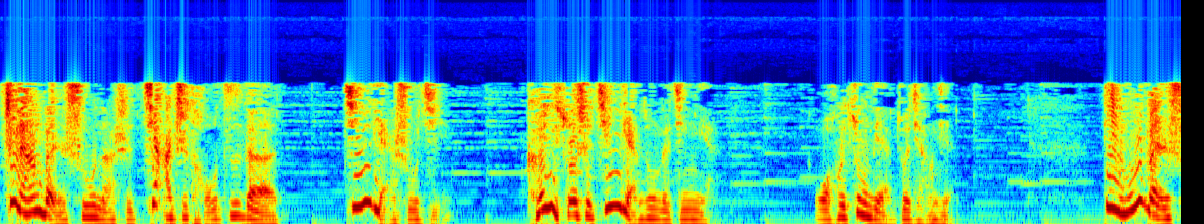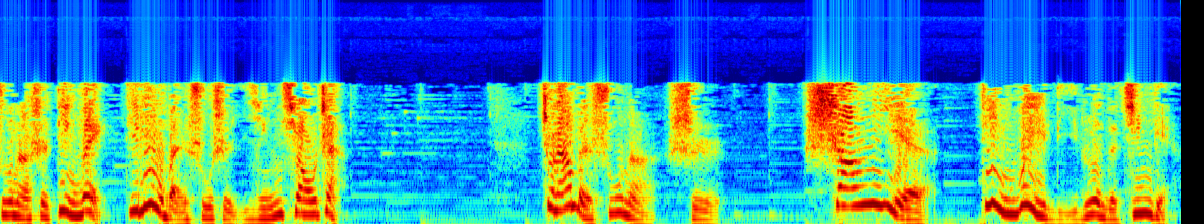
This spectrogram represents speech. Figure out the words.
这两本书呢是价值投资的经典书籍，可以说是经典中的经典。我会重点做讲解。第五本书呢是定位，第六本书是营销战。这两本书呢是商业定位理论的经典，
